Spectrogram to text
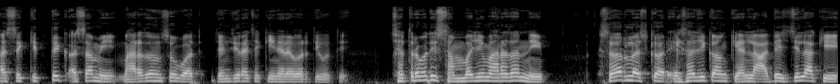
असे कित्येक असामी महाराजांसोबत जंजिराच्या किनाऱ्यावरती होते. छत्रपती संभाजी महाराजांनी सर लष्कर येसाजी कंक यांना आदेश दिला की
